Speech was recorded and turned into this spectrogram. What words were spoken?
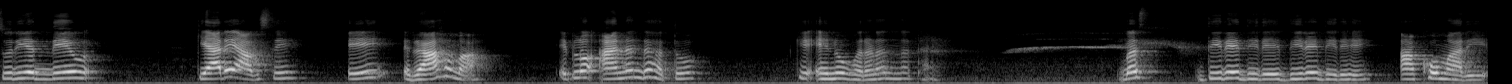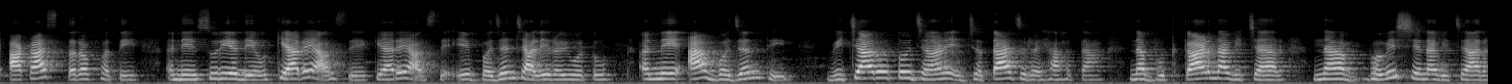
સૂર્યદેવ ક્યારે આવશે એ રાહમાં એટલો આનંદ હતો કે એનું વર્ણન ન થાય. બસ ધીરે ધીરે ધીરે ધીરે આંખો મારી આકાશ તરફ હતી અને સૂર્યદેવ ક્યારે આવશે ક્યારે આવશે એ ભજન ચાલી રહ્યું હતું. અને આ ભજનથી વિચારો તો જાણે જતા જ રહ્યા હતા. ના ભૂતકાળના વિચાર, ના ભવિષ્યના વિચાર,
